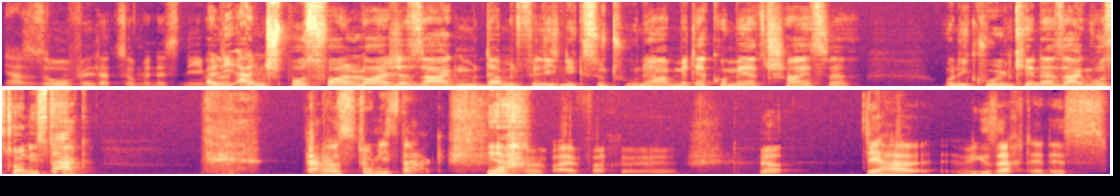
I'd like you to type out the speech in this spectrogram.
Ja, so will das zumindest niemand. Weil die anspruchsvollen Leute sagen, damit will ich nichts zu tun haben mit der Kommerzscheiße. Und die coolen Kinder sagen, wo ist Tony Stark? da ist Tony Stark. Ja. Einfach, äh, ja. Ja, wie gesagt, es ist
